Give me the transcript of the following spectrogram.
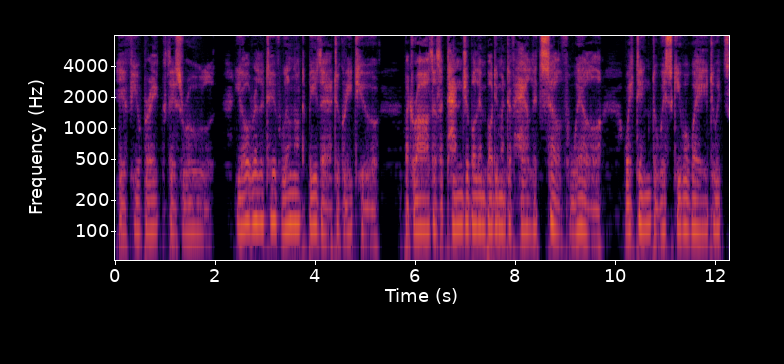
If you break this rule, your relative will not be there to greet you, but rather the tangible embodiment of hell itself will, waiting to whisk you away to its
